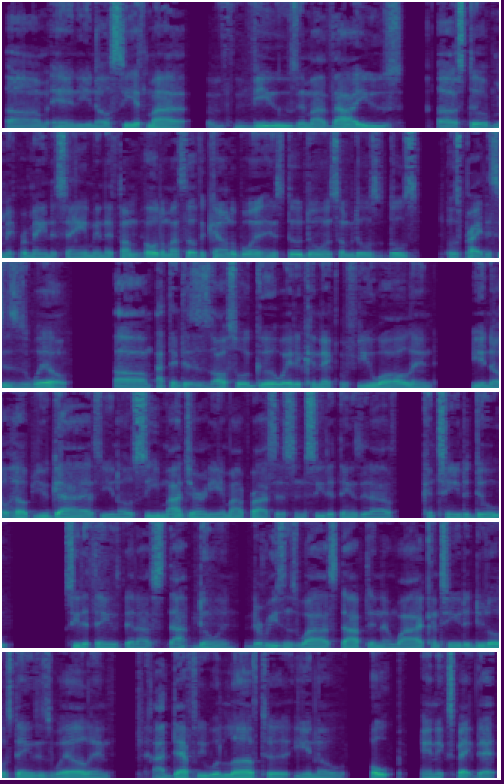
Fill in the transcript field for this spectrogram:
um, and you know, see if my views and my values uh still remain the same, and if I'm holding myself accountable and still doing some of those those those practices as well. Um, I think this is also a good way to connect with you all and, you know, help you guys, you know, see my journey and my process and see the things that I've continued to do, see the things that I stopped doing, the reasons why I stopped and, and why I continue to do those things as well. And I definitely would love to, you know, hope and expect that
